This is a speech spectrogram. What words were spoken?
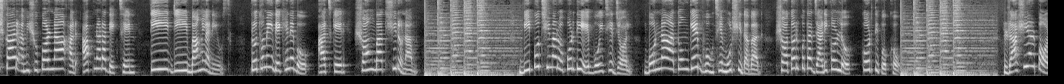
নমস্কার, আমি সুপর্ণা আর আপনারা দেখছেন টি ডি বাংলা নিউজ। প্রথমেই দেখে নেব আজকের সংবাদ শিরোনাম। বিপদসীমার ওপর দিয়ে বইছে জল, বন্যা আতঙ্কে ভুগছে মুর্শিদাবাদ, সতর্কতা জারি করল কর্তৃপক্ষ। রাশিয়ার পর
